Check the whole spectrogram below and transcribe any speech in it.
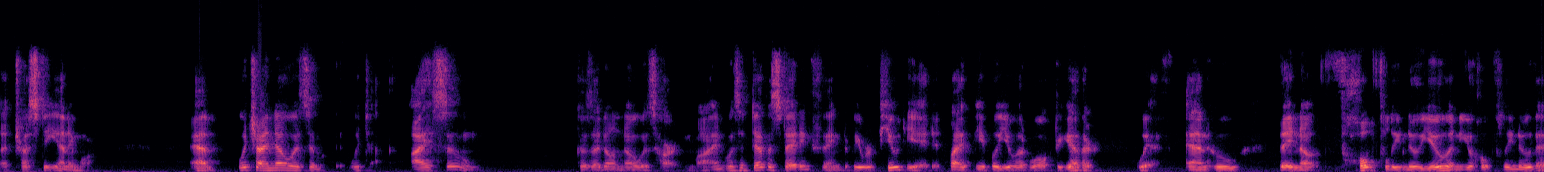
a trustee anymore. And which I know is, a, which I assume because I don't know his heart and mind, was a devastating thing to be repudiated by people you had walked together with and who they know hopefully knew you and you hopefully knew them.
